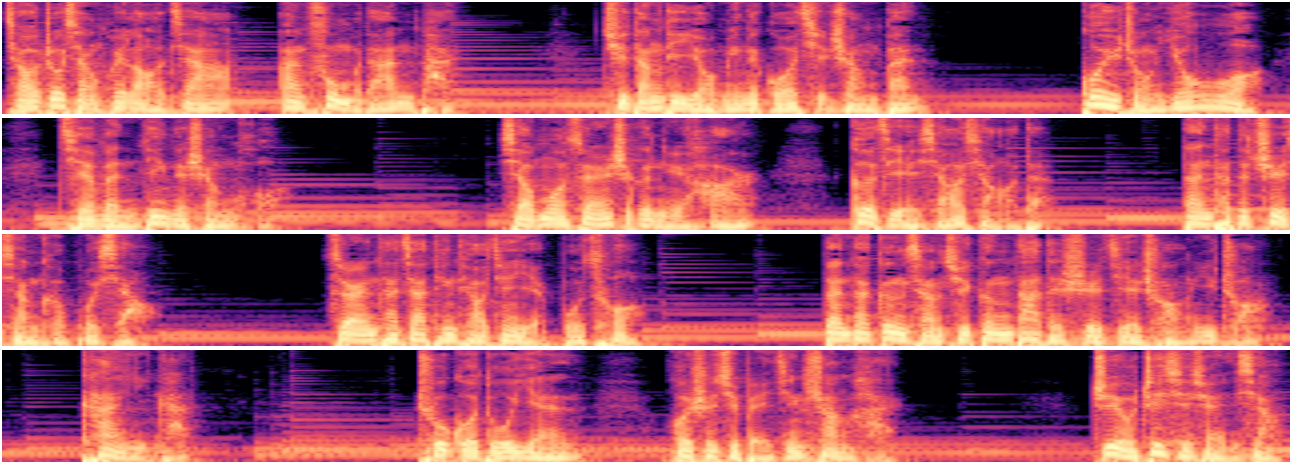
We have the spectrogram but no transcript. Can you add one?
乔周想回老家，按父母的安排，去当地有名的国企上班，过一种优渥且稳定的生活。小莫虽然是个女孩个子也小小的，但他的志向可不小。虽然他家庭条件也不错，但他更想去更大的世界闯一闯，看一看。出国读研，或是去北京、上海，只有这些选项，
